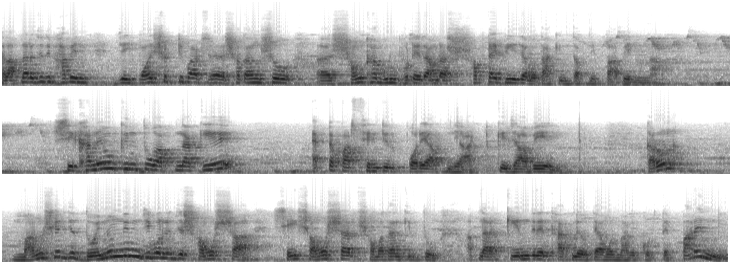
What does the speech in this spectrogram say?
তাহলে আপনারা যদি ভাবেন যে এই পঁয়ষট্টি শতাংশ সংখ্যাগুরু ভোটের আমরা সবটাই পেয়ে যাব, তা কিন্তু আপনি পাবেন না। সেখানেও কিন্তু আপনাকে একটা পার্সেন্টের পরে আপনি আটকে যাবেন। কারণ মানুষের যে দৈনন্দিন জীবনের যে সমস্যা, সেই সমস্যার সমাধান কিন্তু আপনারা কেন্দ্রে থাকলেও তেমনভাবে করতে পারেননি।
